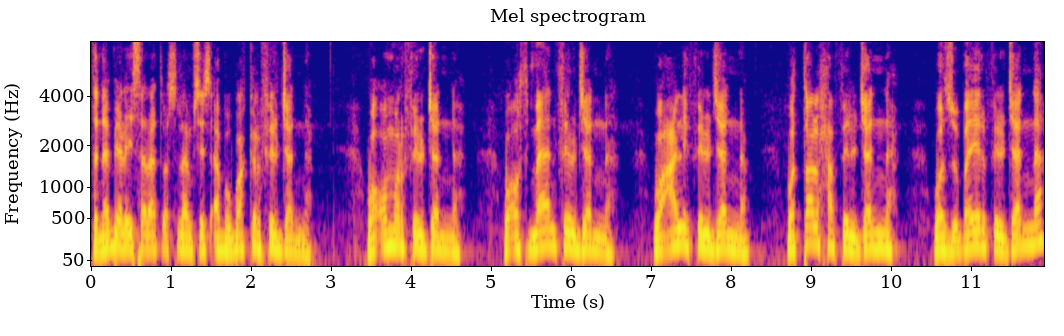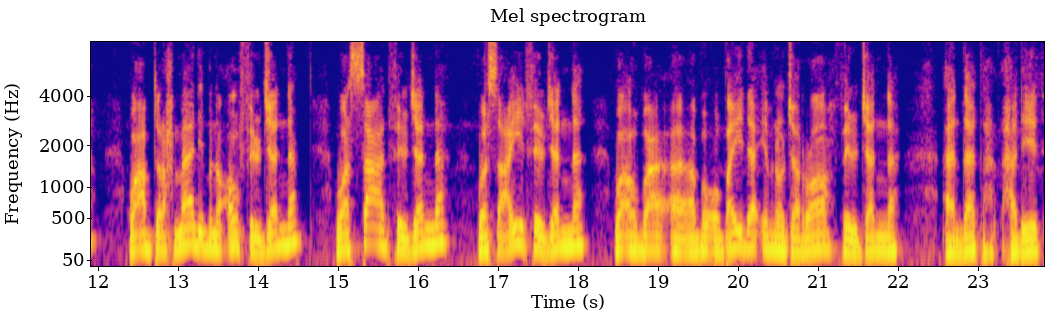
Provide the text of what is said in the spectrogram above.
the Nabi wasalam says, Abu Bakr fil Jannah, wa Umar fil Jannah, wa Uthman fil Jannah, wa Ali fil Jannah, wa Talha fil Jannah, wa Zubair fil Jannah, wa Abdurrahman ibn Auf fil Jannah, wa Sa'ad fil Jannah, wa Sa'id fil Jannah, وأبو عبيدة ibn al-Jarrah fil Jannah and that hadith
